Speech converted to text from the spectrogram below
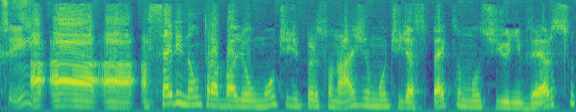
Sim. A, a, a, a série não trabalhou um monte de personagens, um monte de aspectos, um monte de universo.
